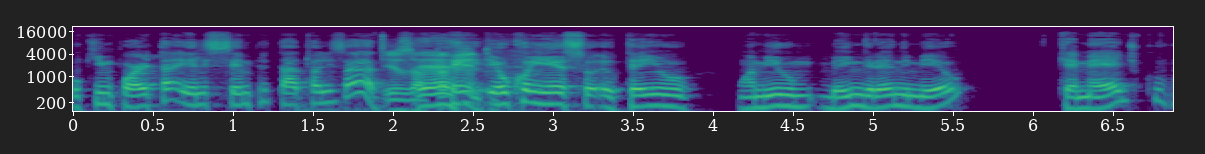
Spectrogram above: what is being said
O que importa é ele sempre estar atualizado. Exatamente. Eu conheço, eu tenho um amigo bem grande meu, que é médico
